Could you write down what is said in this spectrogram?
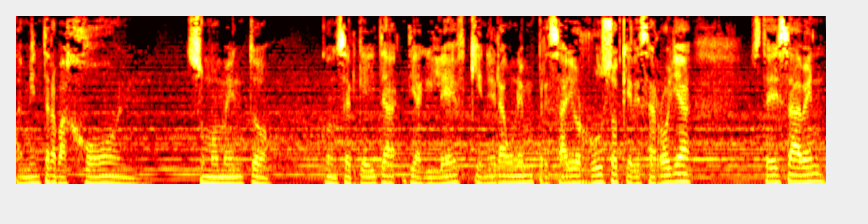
También trabajó en su momento con Sergei Diaghilev, quien era un empresario ruso que desarrolla, ustedes saben,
